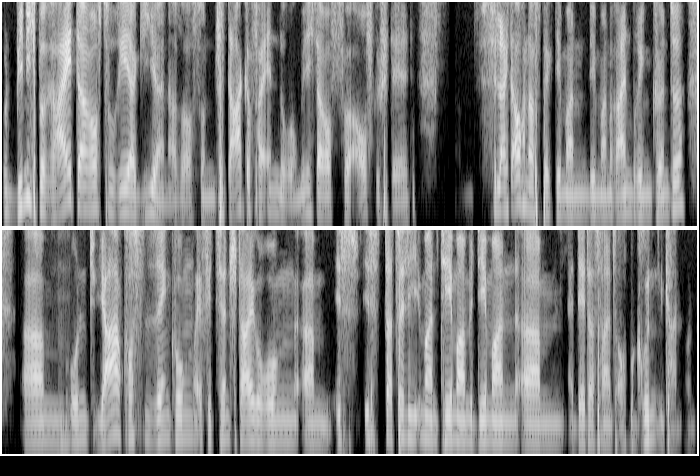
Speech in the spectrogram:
Und bin ich bereit, darauf zu reagieren? Also auf so eine starke Veränderung, bin ich darauf für aufgestellt? ist vielleicht auch ein Aspekt, den man, den man reinbringen könnte. Ähm, mhm. Und ja, Kostensenkung, Effizienzsteigerung ähm, ist, ist tatsächlich immer ein Thema, mit dem man ähm, Data Science auch begründen kann. Und,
